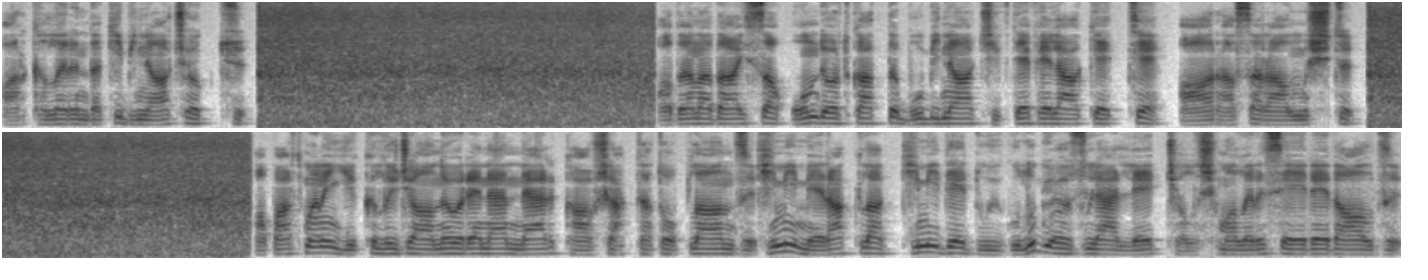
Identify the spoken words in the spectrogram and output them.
arkalarındaki bina çöktü. Adana'da ise 14 katlı bu bina çifte felakette ağır hasar almıştı. Apartmanın yıkılacağını öğrenenler kavşakta toplandı. Kimi merakla, kimi de duygulu gözlerle çalışmaları seyre daldı.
